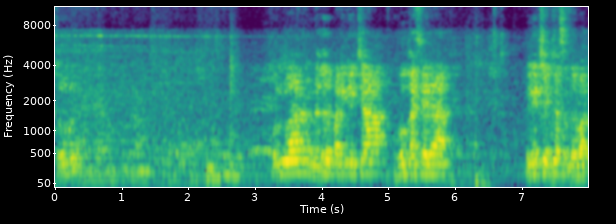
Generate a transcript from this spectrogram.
सुरू कुंदवाड नगरपालिकेच्या होत असलेल्या इलेक्शनच्या संदर्भात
